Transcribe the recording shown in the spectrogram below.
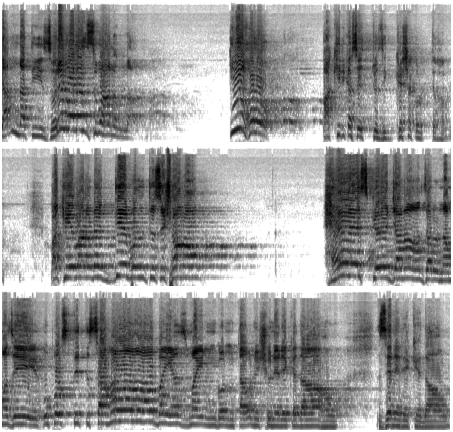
জান্নাতি জোরে বলেন, সুবহানাল্লাহ। কি হলো? পাখির কাছে একটু জিজ্ঞাসা করতে হবে। পাখি এবার ডাক দিয়ে বলতেছে, শোনো হ্যাজকে জানাজার নামাজের উপস্থিত সাহাবাই আজমাইন গন তাহলে শুনে রেখে দাও। জেনে রেখে দাও।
